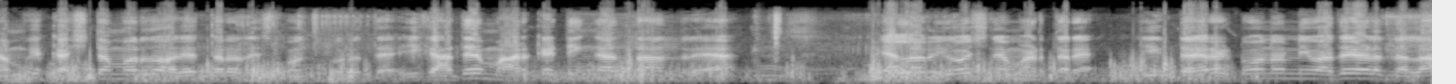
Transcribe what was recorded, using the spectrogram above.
ನಮಗೆ ಕಸ್ಟಮರ್ದು ಅದೇ ತರ ರೆಸ್ಪಾನ್ಸ್ ಬರುತ್ತೆ. ಈಗ ಅದೇ ಮಾರ್ಕೆಟಿಂಗ್ ಅಂತ ಅಂದರೆ ಎಲ್ಲರೂ ಯೋಚನೆ ಮಾಡ್ತಾರೆ. ಈಗ ಡೈರೆಕ್ಟ್ ಓನರ್ ನೀವು ಅದೇ ಹೇಳದ್ನಲ್ಲ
